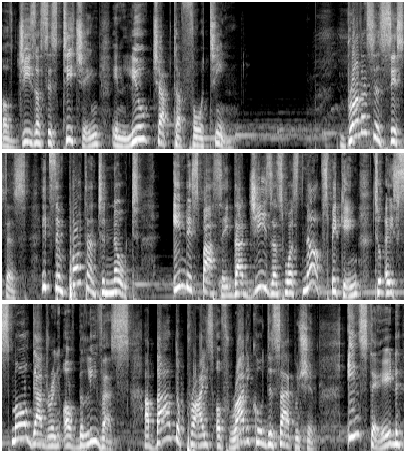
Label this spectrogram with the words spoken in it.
of Jesus' teaching in Luke chapter 14. Brothers and sisters, it's important to note in this passage that Jesus was not speaking to a small gathering of believers about the price of radical discipleship. Instead,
